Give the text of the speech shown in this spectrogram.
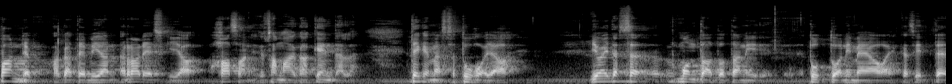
Pandev Akatemian Radeski ja Hasan samaan aikaan kentällä tekemässä tuhojaa. Joo, ei tässä montaa tota, niin, tuttua nimeä ole. Ehkä sitten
